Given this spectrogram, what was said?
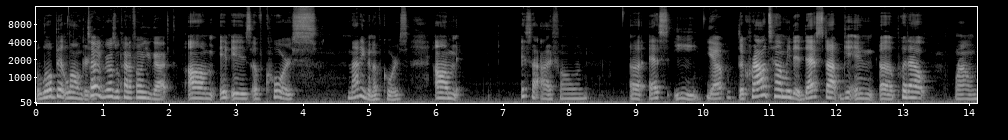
a little bit longer. Tell the girls what kind of phone you got. Um, it is of course, not even of course. Um, it's an iPhone, uh, SE. Yep. The crowd tell me that that stopped getting uh put out around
